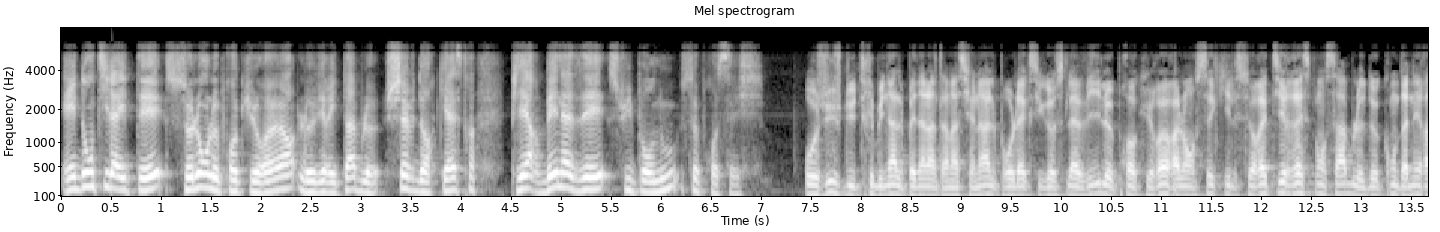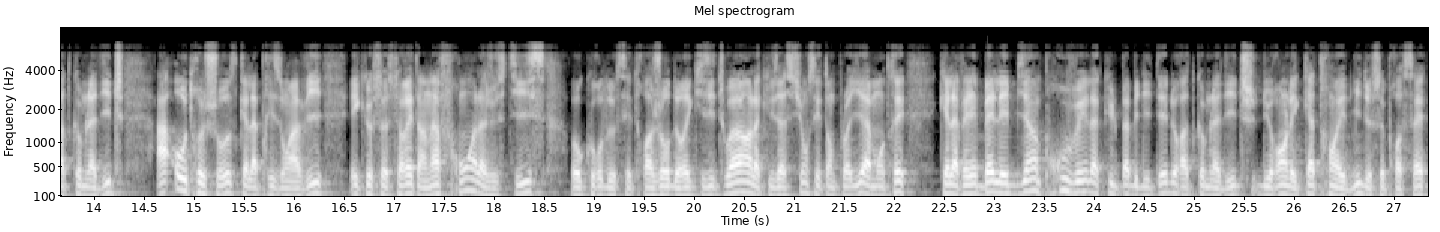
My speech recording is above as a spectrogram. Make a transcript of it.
et dont il a été, selon le procureur, le véritable chef d'orchestre. Pierre Benazé suit pour nous ce procès. Au juge du tribunal pénal international pour l'ex-Yougoslavie, le procureur a lancé qu'il serait irresponsable de condamner Ratko Mladic à autre chose qu'à la prison à vie et que ce serait un affront à la justice. Au cours de ces trois jours de réquisitoire, l'accusation s'est employée à montrer qu'elle avait bel et bien prouvé la culpabilité de Ratko Mladic durant les quatre ans et demi de ce procès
